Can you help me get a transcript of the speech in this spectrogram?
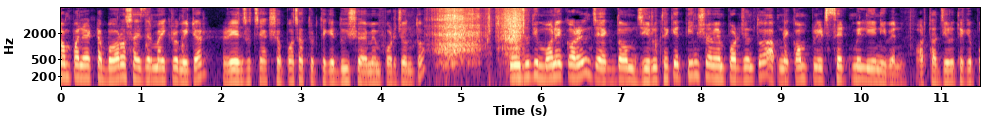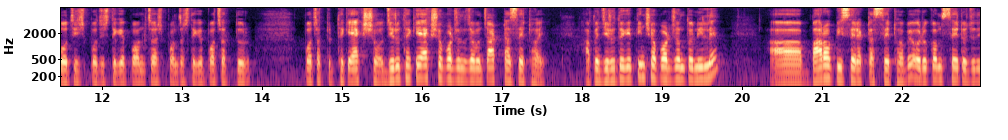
কোম্পানির একটা বড় সাইজের মাইক্রোমিটার। রেঞ্জ হচ্ছে একশো পঁচাত্তর থেকে দুইশো এমএম পর্যন্ত। কেউ যদি মনে করেন যে একদম জিরো থেকে তিনশো এমএম পর্যন্ত আপনি কমপ্লিট সেট মিলিয়ে নেবেন, অর্থাৎ জিরো থেকে পঁচিশ পঁচিশ থেকে পঞ্চাশ পঞ্চাশ থেকে পঁচাত্তর পঁচাত্তর থেকে একশো, জিরো থেকে একশো পর্যন্ত যেমন চারটা সেট হয়, আপনি জিরো থেকে তিনশো পর্যন্ত নিলে বারো পিসের একটা সেট হবে। ওরকম সেটও যদি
